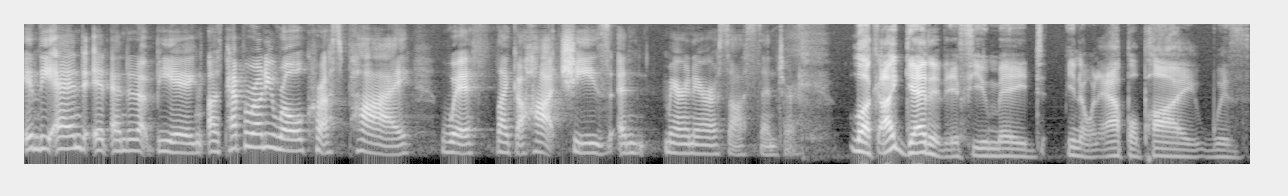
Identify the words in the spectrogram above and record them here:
in the end, it ended up being a pepperoni roll crust pie with like a hot cheese and marinara sauce center. Look, I get it if you made, you know, an apple pie with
